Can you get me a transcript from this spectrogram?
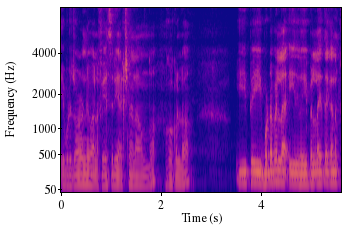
ఇప్పుడు చూడండి వాళ్ళ ఫేస్ రియాక్షన్ ఎలా ఉందో ఒక్కొక్కళ్ళు. ఈ పి- ఈ బుడ్డ పిల్ల ఈ ఈ పిల్ల అయితే కనుక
